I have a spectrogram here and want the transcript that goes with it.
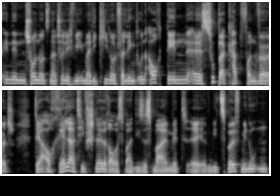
in den Shownotes natürlich wie immer die Keynote verlinkt und auch den äh, Supercut von Verge, der auch relativ schnell raus war dieses Mal mit äh, irgendwie zwölf Minuten.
